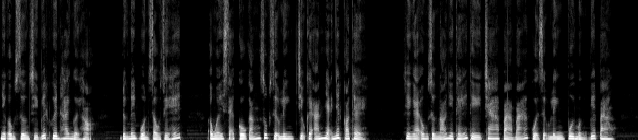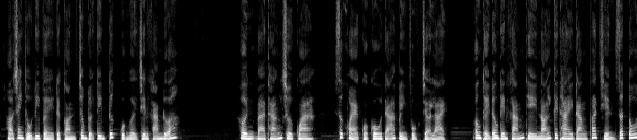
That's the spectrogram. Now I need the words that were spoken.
Nhưng ông Dương chỉ biết khuyên hai người họ đừng nên buồn giàu gì hết. Ông ấy sẽ cố gắng giúp Diệu Linh chịu cái án nhẹ nhất có thể. Khi nghe ông Dương nói như thế thì cha và bá của Diệu Linh vui mừng biết bao. Họ tranh thủ đi về để còn trông đợi tin tức của người trên khám nữa. Hơn 3 tháng trôi qua, sức khỏe của cô đã bình phục trở lại. Ông thầy đông đến khám thì nói cái thai đang phát triển rất tốt.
